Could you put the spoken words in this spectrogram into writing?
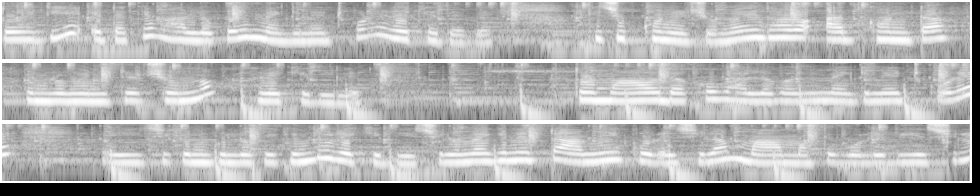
দই দিয়ে এটাকে ভালো করে ম্যারিনেট করে রেখে দেবে। কিছুক্ষণের জন্য, এই ধরো আধ ঘণ্টা, পনেরো মিনিটের জন্য রেখে দিলে। তো মাও দেখো ভালোভাবে ম্যারিনেট করে এই চিকেনগুলোকে কিন্তু রেখে দিয়েছিল। ম্যাগিনেটটা আমিই করেছিলাম, মা আমাকে বলে দিয়েছিল।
